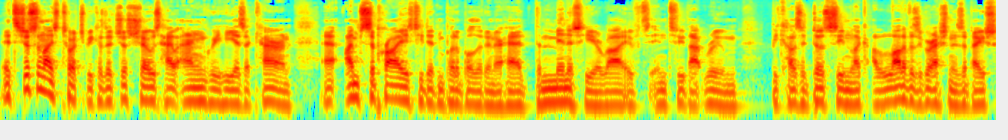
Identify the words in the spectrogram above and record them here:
It's just a nice touch because it just shows how angry he is at Karen. Uh, I'm surprised he didn't put a bullet in her head the minute he arrived into that room because it does seem like a lot of his aggression is about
